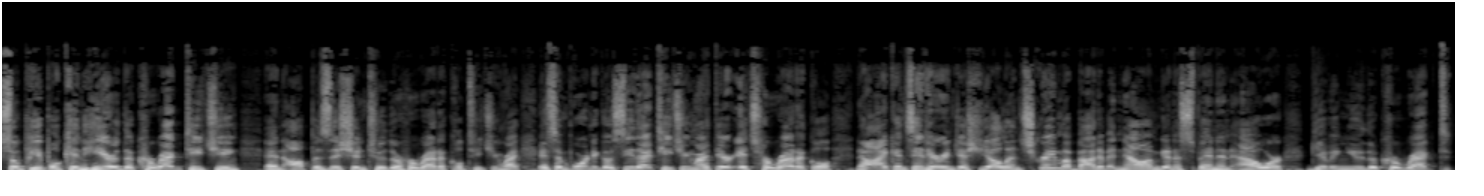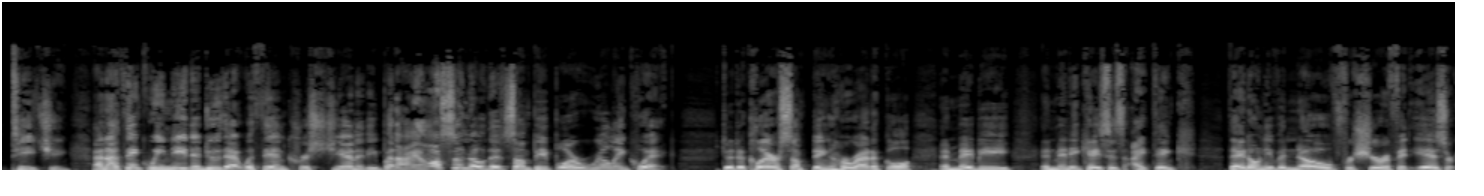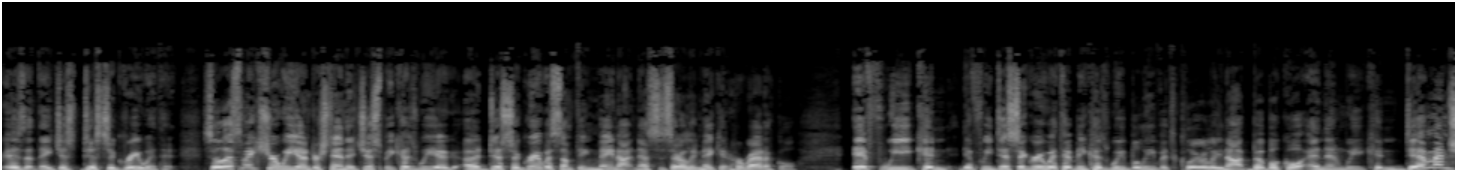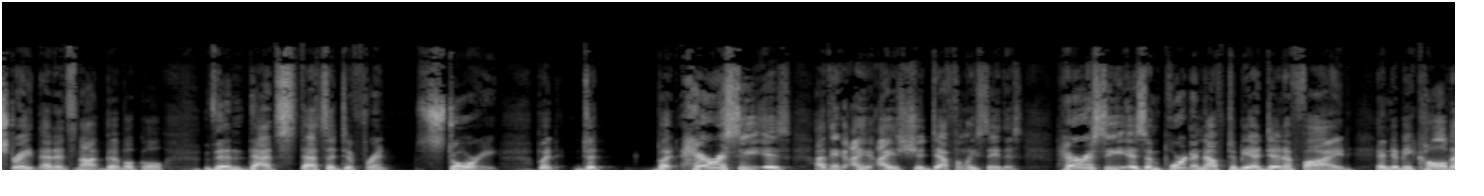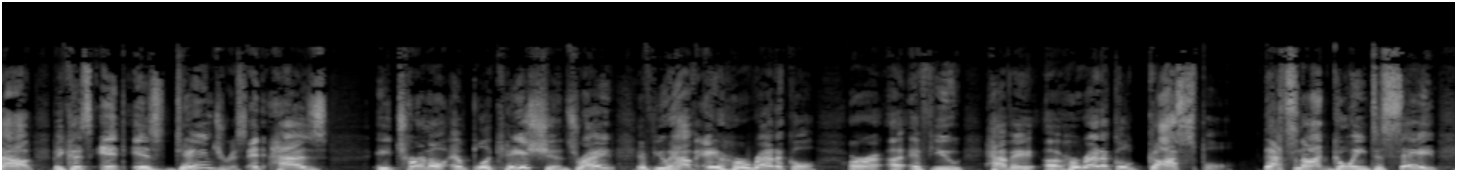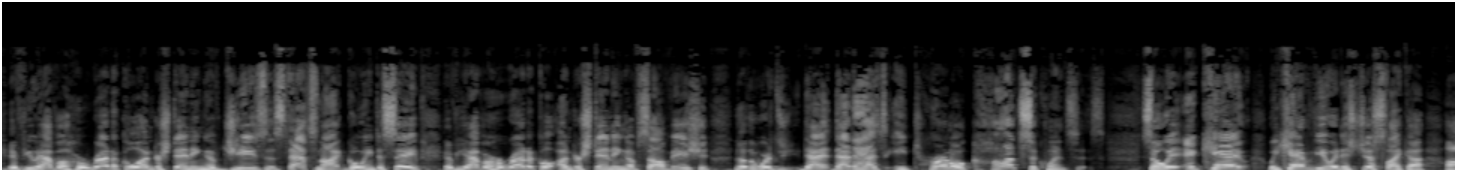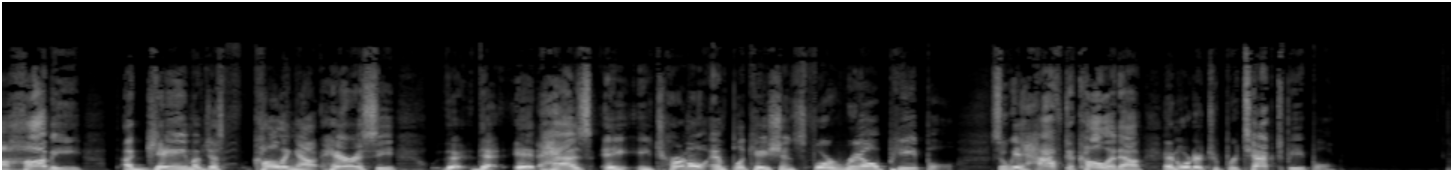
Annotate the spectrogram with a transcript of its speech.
so people can hear the correct teaching in opposition to the heretical teaching, right? It's important to go see that teaching right there. It's heretical. Now I can sit here and just yell and scream about it, but now I'm going to spend an hour giving you the correct teaching. And I think we need to do that within Christianity. But I also know that some people are really quick to declare something heretical. And maybe in many cases, I think they don't even know for sure if it is or isn't. They just disagree with it. So let's make sure we understand that just because we uh, uh, disagree with something may not necessarily make it heretical. If we can, if we disagree with it because we believe it's clearly not biblical, and then we can demonstrate that it's not biblical, then that's that's a different story. But de- but heresy is, I think I, I, should definitely say this. Heresy is important enough to be identified and to be called out because it is dangerous. It has eternal implications, right? If you have a heretical or uh, if you have a, a heretical gospel, that's not going to save. If you have a heretical understanding of Jesus, that's not going to save. If you have a heretical understanding of salvation, in other words, that, that has eternal consequences. So it, it can't, we can't view it as just like a, a hobby, a game of just calling out heresy. That, it has a eternal implications for real people. So we have to call it out in order to protect people.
